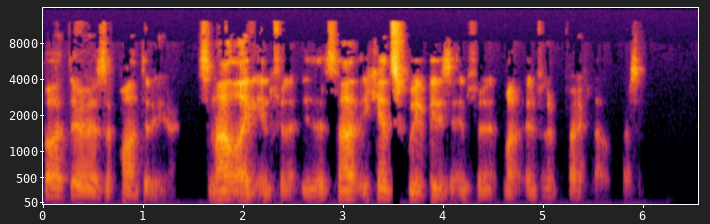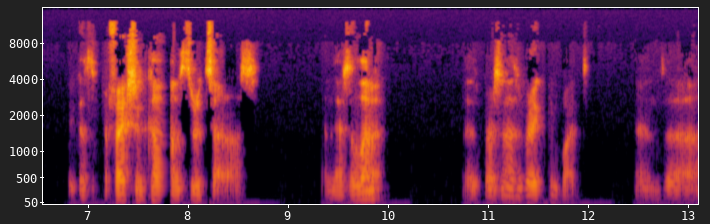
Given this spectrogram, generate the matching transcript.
but there is a quantity here. It's not like infinite. It's not. You can't squeeze infinite, infinite perfection out of a person because the perfection comes through tsaros, and there's a limit. The person has a breaking point, and uh,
